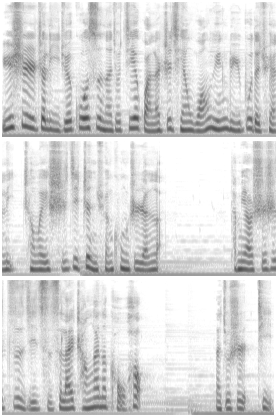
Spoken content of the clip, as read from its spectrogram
于是这李傕、郭汜呢，就接管了之前王允、吕布的权力，成为实际政权控制人了。他们要实施自己此次来长安的口号，那就是替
